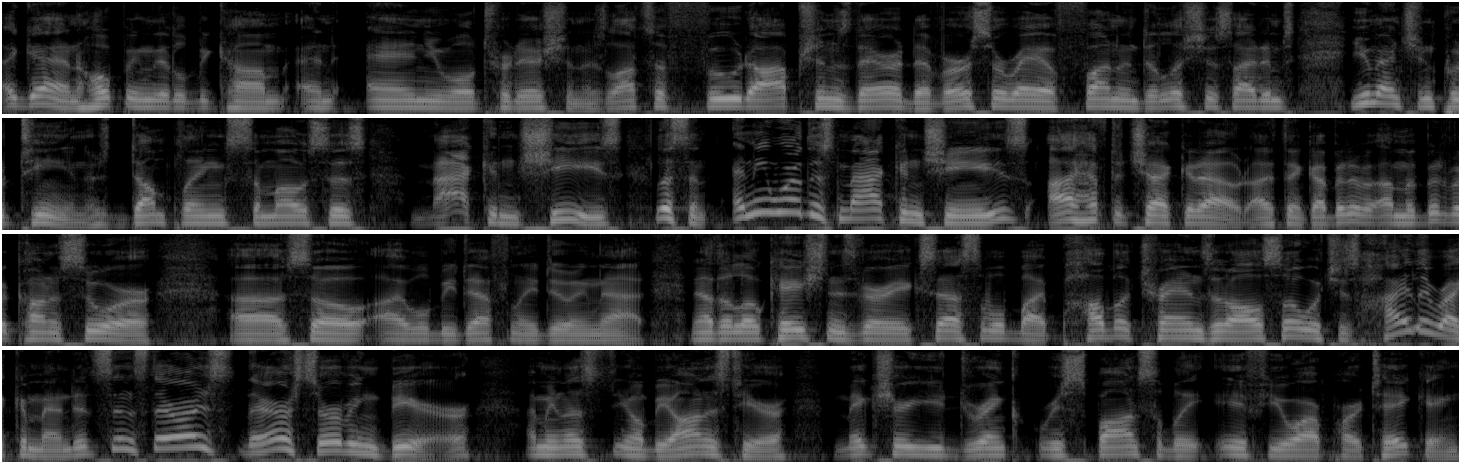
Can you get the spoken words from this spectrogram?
again, hoping that it'll become an annual tradition. There's lots of food options there, a diverse array of fun and delicious items. You mentioned poutine. There's dumplings, samosas, mac and cheese. Listen, anywhere there's mac and cheese, I have to check it out. I think I'm a bit of, I'm a, bit of a connoisseur, uh, so I will be definitely doing that. Now, the location is very accessible by public transit also, which is highly recommended since there is they are serving beer. I mean, let's you know be honest here. Make sure you drink responsibly if you are partaking.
